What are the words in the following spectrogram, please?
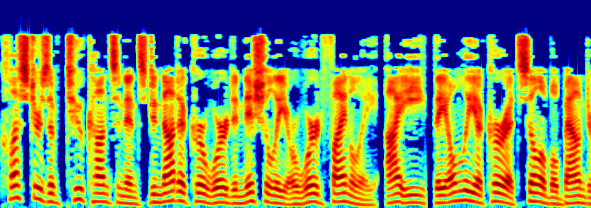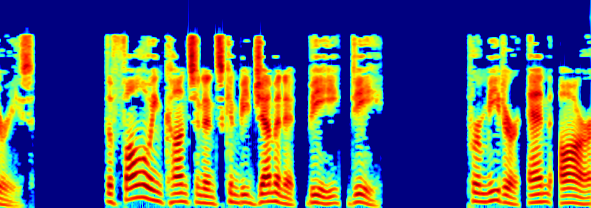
Clusters of two consonants do not occur word initially or word finally, i.e., they only occur at syllable boundaries. The following consonants can be geminate, b, d per meter, n, r,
